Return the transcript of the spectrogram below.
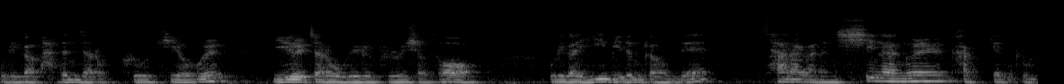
우리가 받은 자로 그 기업을 이을 자로 우리를 부르셔서 우리가 이 믿음 가운데 살아가는 신앙을 갖게끔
